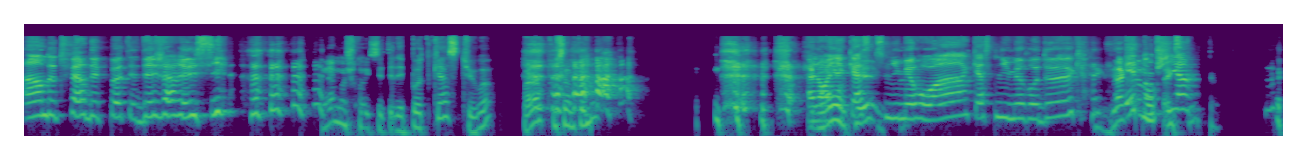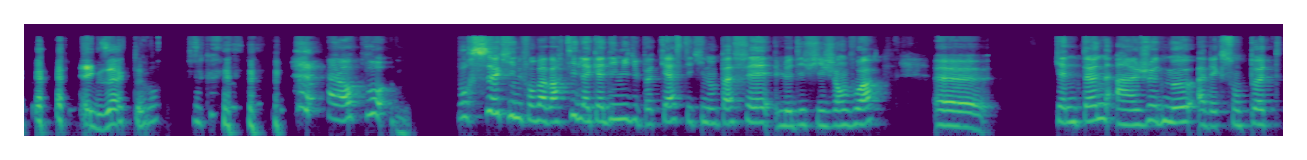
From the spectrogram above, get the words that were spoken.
un de te faire des potes est déjà réussi. Ouais, moi, je croyais que c'était des podcasts, tu vois. Voilà, tout simplement. Alors, il y a cast numéro un, cast numéro 2 et ton chien. exact- exactement. Alors, pour, pour ceux qui ne font pas partie de l'Académie du podcast et qui n'ont pas fait le défi J'envoie, euh, Kenton a un jeu de mots avec son pote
